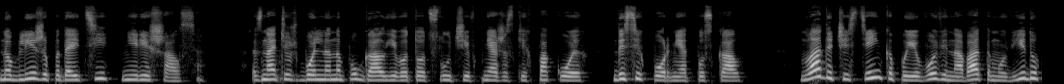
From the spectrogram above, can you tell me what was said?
но ближе подойти не решался. Знать уж больно напугал его тот случай в княжеских покоях, до сих пор не отпускал. Млада частенько по его виноватому виду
